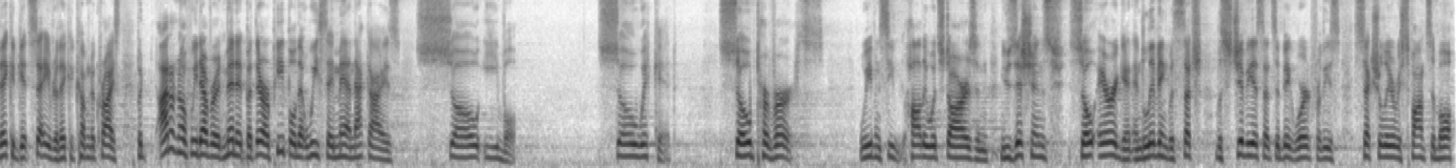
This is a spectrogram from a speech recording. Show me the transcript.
they could get saved or they could come to Christ. But I don't know if we'd ever admit it, but there are people that we say, man, that guy is so evil, so wicked, so perverse. We even see Hollywood stars and musicians so arrogant and living with such lascivious, that's a big word for these sexually irresponsible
